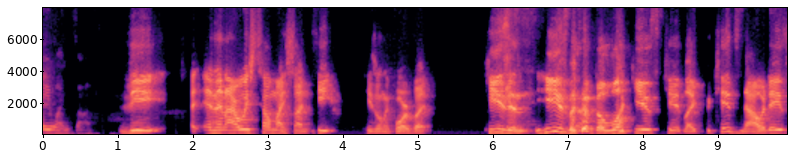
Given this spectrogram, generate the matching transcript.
A1 sauce. the and then I always tell my son he he's only four, but he's in he is the, the luckiest kid. Like the kids nowadays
